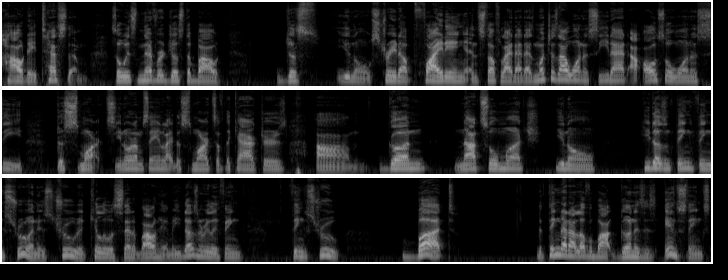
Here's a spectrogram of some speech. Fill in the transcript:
how they test them. So it's never just about just you know straight up fighting and stuff like that. As much as I want to see that, I also want to see the smarts. You know what I'm saying? Like the smarts of the characters. Um, Gon, not so much. You know, he doesn't think things through, and it's true that Killua said about him. He doesn't really think things through. But the thing that I love about Gon is his instincts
